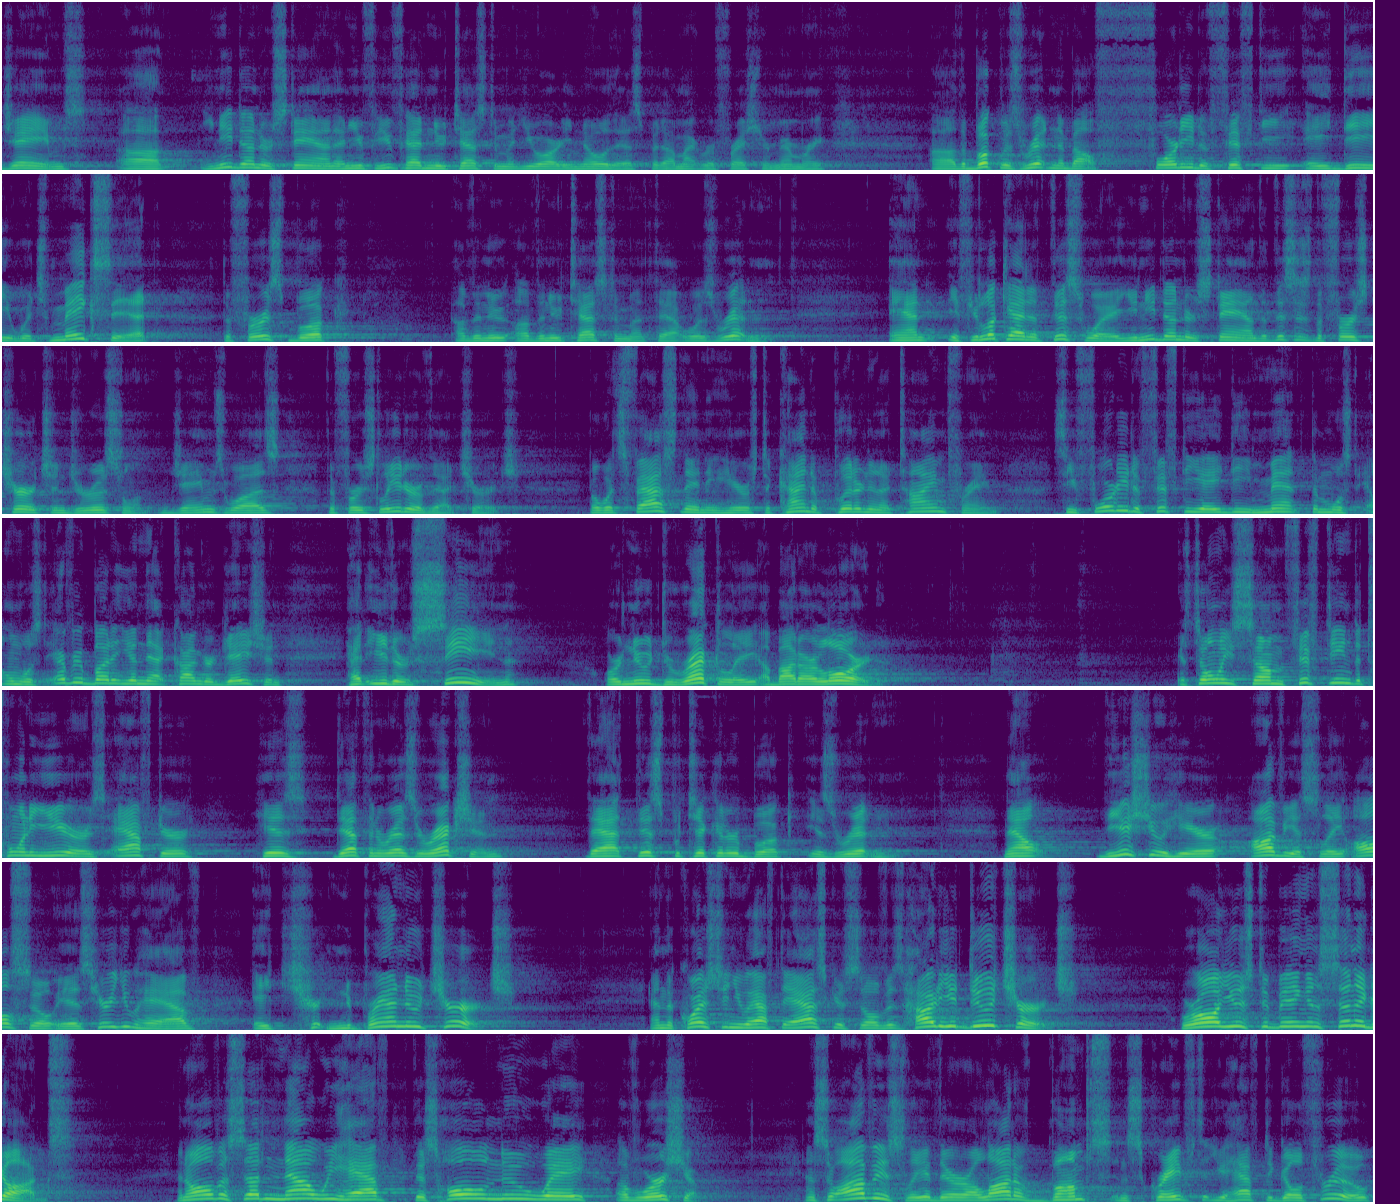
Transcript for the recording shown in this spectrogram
James. Uh, you need to understand, and if you've had New Testament, you already know this, but I might refresh your memory. Uh, the book was written about 40 to 50 AD, which makes it the first book of the New, of the New Testament that was written. And if you look at it this way, you need to understand that this is the first church in Jerusalem. James was the first leader of that church. But what's fascinating here is to kind of put it in a time frame. See, 40 to 50 AD meant the most almost everybody in that congregation had either seen or knew directly about our Lord. It's only some 15 to 20 years after his death and resurrection that this particular book is written. Now, the issue here, obviously, also is here you have a ch- brand new church. And the question you have to ask yourself is how do you do church? We're all used to being in synagogues. And all of a sudden, now we have this whole new way of worship. And so, obviously, there are a lot of bumps and scrapes that you have to go through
